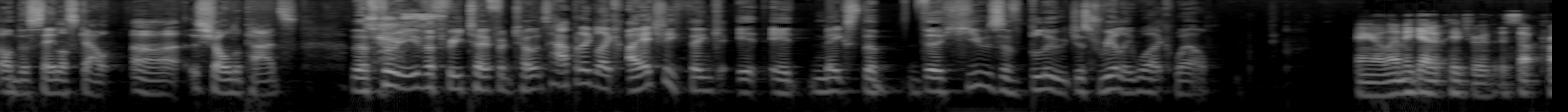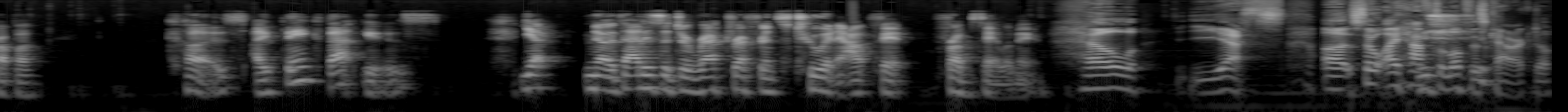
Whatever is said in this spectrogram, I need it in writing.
on the Sailor Scout uh, shoulder pads. The three the three different tones happening. Like I actually think it it makes the the hues of blue just really work well. Hang on, let me get a picture of this up proper. Cause I think that is. Yep. No, that is a direct reference to an outfit from Sailor Moon. Hell yes. Uh, so I have to love this character.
